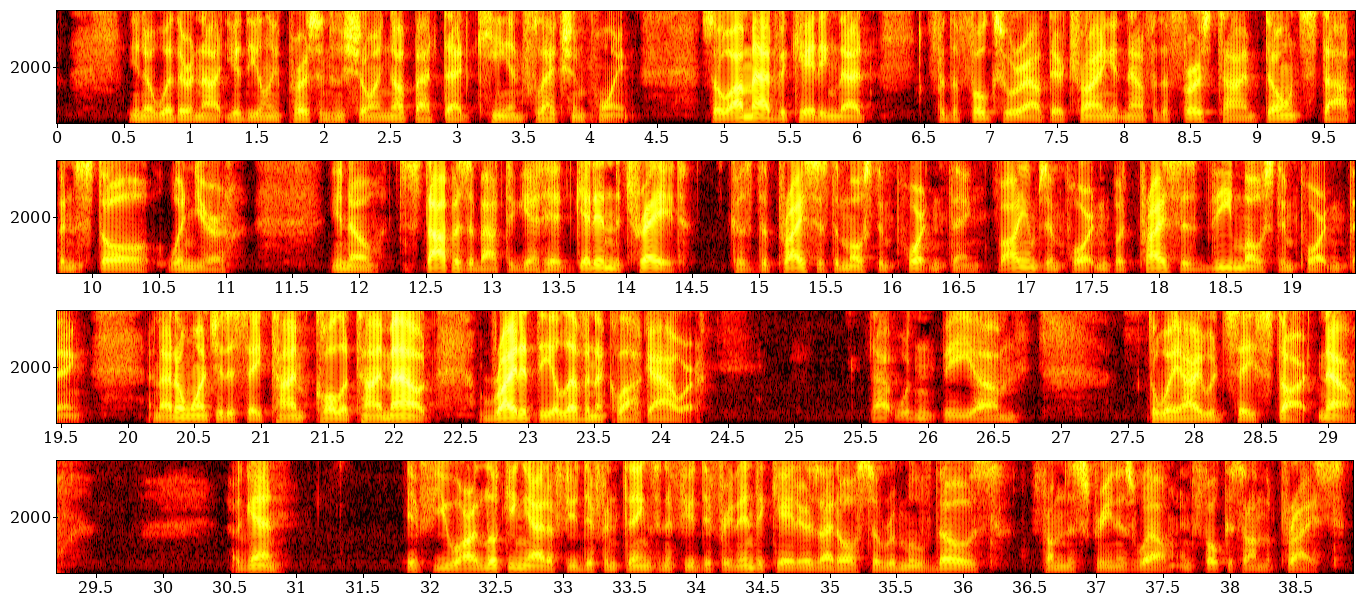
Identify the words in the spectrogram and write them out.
you know, whether or not you're the only person who's showing up at that key inflection point. So I'm advocating that for the folks who are out there trying it now for the first time, don't stop and stall when you're, you know, stop is about to get hit. Get in the trade because the price is the most important thing. Volume's important, but price is the most important thing. And I don't want you to say time, call a timeout right at the 11 o'clock hour. That wouldn't be um, the way I would say start. Now, again, if you are looking at a few different things and a few different indicators, I'd also remove those from the screen as well and focus on the price.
